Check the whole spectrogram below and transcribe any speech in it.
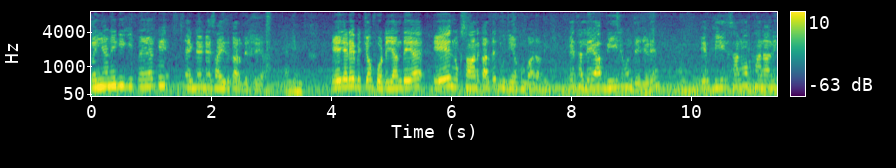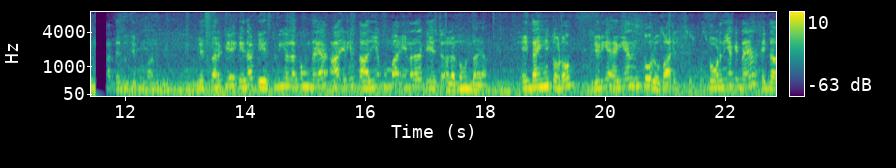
ਕਈਆਂ ਨੇ ਕੀ ਕੀਤਾ ਹੈ ਕਿ ਐਡੇ ਐਡੇ ਸਾਈਜ਼ ਕਰ ਦਿੱਤੇ ਆ। ਇਹ ਜਿਹੜੇ ਵਿੱਚੋਂ ਫੁੱਟ ਜਾਂਦੇ ਆ ਇਹ ਨੁਕਸਾਨ ਕਰਦੇ ਦੂਜੀਆਂ ਖੁੰਬਾਂ ਦਾ ਵੀ। ਇਹ ਥੱਲੇ ਆ ਬੀਜ ਹੁੰਦੇ ਜਿਹੜੇ ਇਹ ਬੀਜ ਸਾਨੂੰ ਅੱਖਾਂ ਨਾਲ ਨਹੀਂ ਕਰਦੇ ਦੂਜੇ ਖੁੰਬਾਂ ਨੂੰ ਵੀ। ਇਸ ਕਰਕੇ ਇਹਦਾ ਟੇਸਟ ਵੀ ਅਲੱਗ ਹੁੰਦਾ ਆ। ਆ ਜਿਹੜੀਆਂ ਤਾਜ਼ੀਆਂ ਖੁੰਬਾਂ ਇਹਨਾਂ ਦਾ ਟੇਸਟ ਅਲੱਗ ਹੁੰਦਾ ਆ। ਇਦਾਂ ਹੀ ਤੋੜੋ ਜਿਹੜੀਆਂ ਹੈਗੀਆਂ ਇਹਨੂੰ ਧੋ ਲਓ ਬਾਅਦ ਚ। ਤੋੜਨੀਆਂ ਕਿੱਦਾਂ ਆ? ਇਦਾਂ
